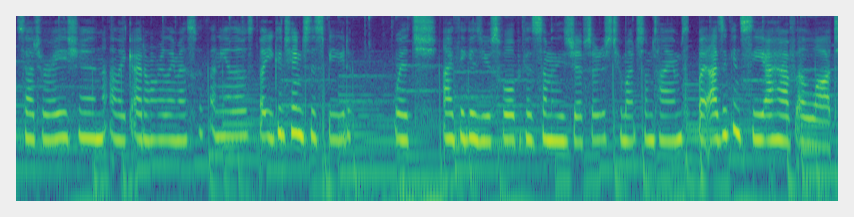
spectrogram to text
Saturation, like I don't really mess with any of those, but you can change the speed which I think is useful because some of these GIFs are just too much sometimes. But as you can see, I have a lot.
